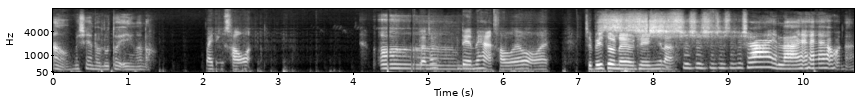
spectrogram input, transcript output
อ้าวไม่ใช่เรารู้ตัวเองแล้วเหรอไปถึงเขาอะเออแล้วต้องเดินไปหาเขาแล้วบอกว่า จะเป็นเจ้านายของเธออย่างนี้ล่ะใช่ใช่ใช่ใช่ใช่ใช่แล้วนะ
